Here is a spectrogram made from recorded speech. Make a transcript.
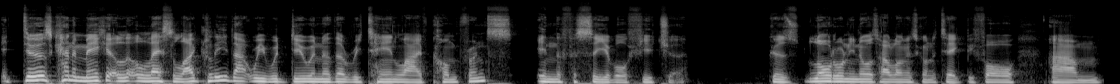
it does kind of make it a little less likely that we would do another retain live conference in the foreseeable future because lord only knows how long it's going to take before um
